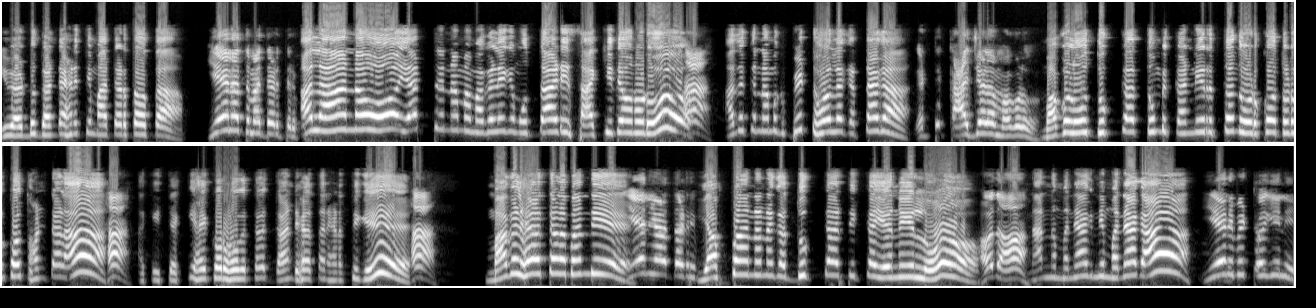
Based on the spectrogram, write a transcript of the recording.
ಇವೆರಡು ಗಂಡ ಹೆಂಡತಿ ಮಾತಾಡ್ತಾವತ್ತ ಏನಂತ ಮಾತಾಡ್ತೀರಿ ಅಲ್ಲ ನಾವು ಎಷ್ಟ್ ನಮ್ಮ ಮಗಳಿಗೆ ಮುದ್ದಾಡಿ ಸಾಕಿದೇವ್ ನೋಡು ಹಾ. ಅದಕ್ಕೆ ನಮಗ್ ಬಿಟ್ಟು ಹೋಗ್ಲಕತ್ತಾಗ ಎಷ್ಟ್ ಕಾಜಳ ಮಗಳು ಮಗಳು ದುಃಖ ತುಂಬಿ ಕಣ್ಣೀರ್ ತಂದು ಹೊಡ್ಕೋತ ಹೊಡ್ಕೋತ ಹೊಂಟಾಳ ಹಾ. ಆಕಿ ತೆಕ್ಕಿ ಹೈಕೋರ್ ಹೋಗತ್ತಾಳ ಗಂಡ ಹೇಳ್ತಾನೆ ಹೆಣತಿಗೆ ಹಾ. ಮಗಳು ಹೇಳ್ತಾಳ ಬಂದಿ. ಏನ್ ಹೇಳ್ತಾಳ್ರಿ? ಯಪ್ಪ ನನಗ ದುಃಖ ತಿಕ್ಕ ಏನು ಇಲ್ಲೋ. ಹೌದಾ? ನನ್ನ ಮನ್ಯಾಗ ನಿಮ್ ಮನ್ಯಾಗ? ಏನ್ ಬಿಟ್ಟು ಹೋಗಿನಿ?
